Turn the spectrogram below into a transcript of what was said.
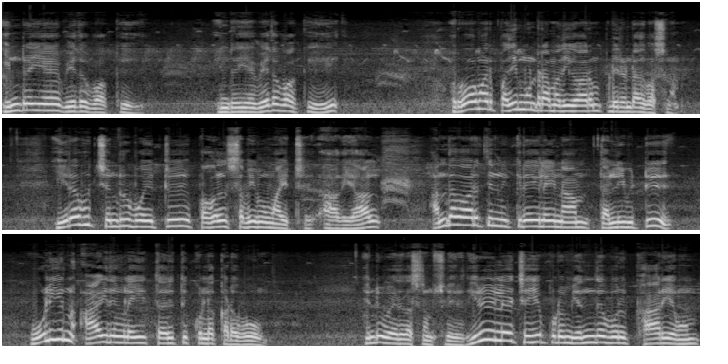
இன்றைய வேதவாக்கு இன்றைய வேதவாக்கு ரோமர் பதிமூன்றாம் அதிகாரம் பன்னிரெண்டாவது வசனம். இரவு சென்று போயிற்று பகல் சமீபமாயிற்று. ஆகையால் அந்தகாரத்தின் கிரைகளை நாம் தள்ளிவிட்டு ஒளியின் ஆயுதங்களை தரித்து கொள்ள கடவோம் என்று வேதவசனம் சொல்கிறது. இருளிலே செய்யப்படும் எந்த ஒரு காரியமும்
